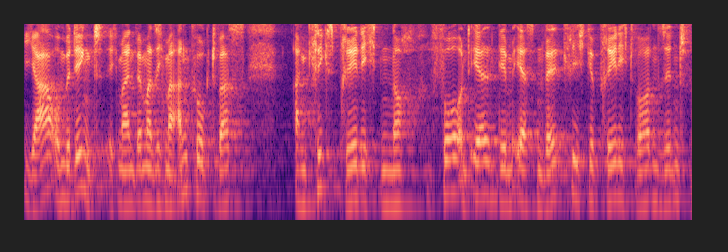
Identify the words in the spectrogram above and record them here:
Ja, unbedingt. Ich meine, wenn man sich mal anguckt, was an Kriegspredigten noch vor und dem Ersten Weltkrieg gepredigt worden sind,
